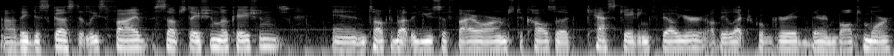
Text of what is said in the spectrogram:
Uh, they discussed at least five substation locations and talked about the use of firearms to cause a cascading failure of the electrical grid there in Baltimore.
